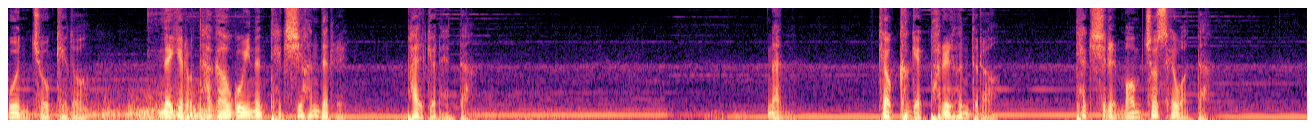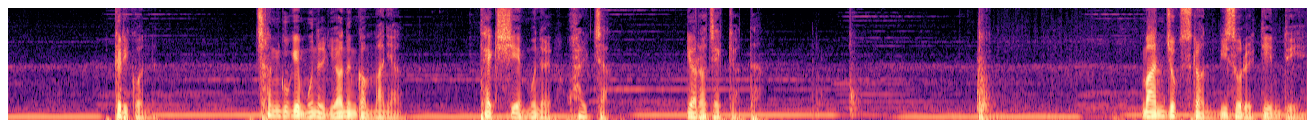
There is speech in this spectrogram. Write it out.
운 좋게도 내게로 다가오고 있는 택시 한 대를 발견했다. 난 격하게 팔을 흔들어 택시를 멈춰 세웠다. 그리곤 천국의 문을 여는 것 마냥 택시의 문을 활짝 열어 제꼈다. 만족스런 미소를 띈뒤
